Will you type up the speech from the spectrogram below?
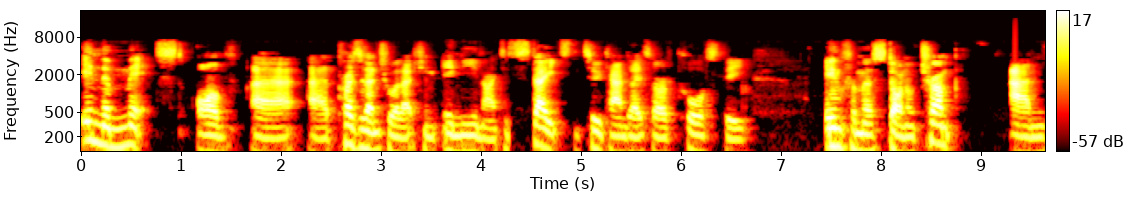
in the midst of uh, a presidential election in the United States. The two candidates are, of course, the infamous Donald Trump and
